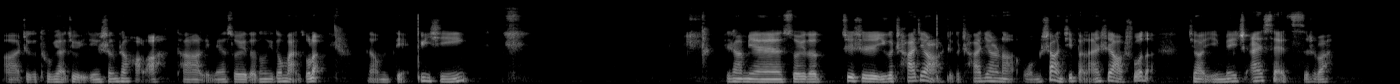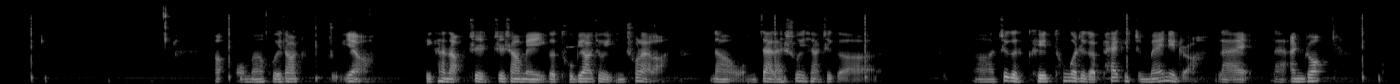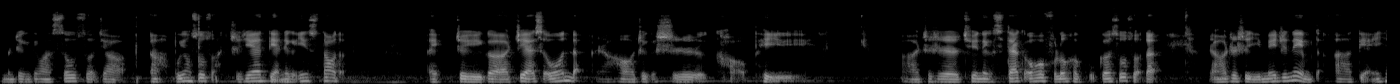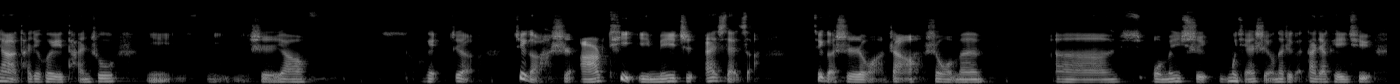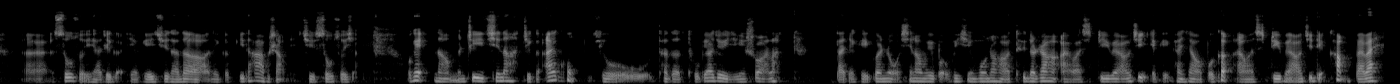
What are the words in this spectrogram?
啊，这个图片就已经生成好了啊，它里面所有的东西都满足了。那我们点运行。这上面所有的这是一个插件啊，这个插件儿呢，我们上集本来是要说的，叫 Image Assets 是吧？好，我们回到主页啊，可以看到这这上面一个图标就已经出来了。那我们再来说一下这个，呃，这个可以通过这个 Package Manager 啊来来安装。我们这个地方搜索叫啊，不用搜索，直接点这个 Install 的。哎，这一个 JSON 的，然后这个是 Copy。啊，这是去那个 Stack Overflow 和谷歌搜索的，然后这是 Image Name 的啊，点一下它就会弹出你你你是要 OK，这这个啊是 RT Image Assets，啊这个是网站啊，是我们呃我们使目前使用的这个，大家可以去呃搜索一下这个，也可以去它的那个 GitHub 上面去搜索一下。OK，那我们这一期呢，这个 icon 就它的图标就已经说完了。大家可以关注我新浪微博、微信公众号、推特账号 iOSDVLG，也可以看一下我博客 iOSDVLG 点 com。拜拜。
